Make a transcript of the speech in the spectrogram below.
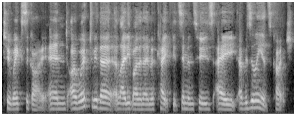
two weeks ago, and I worked with a, a lady by the name of Kate Fitzsimmons, who's a, a resilience coach,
